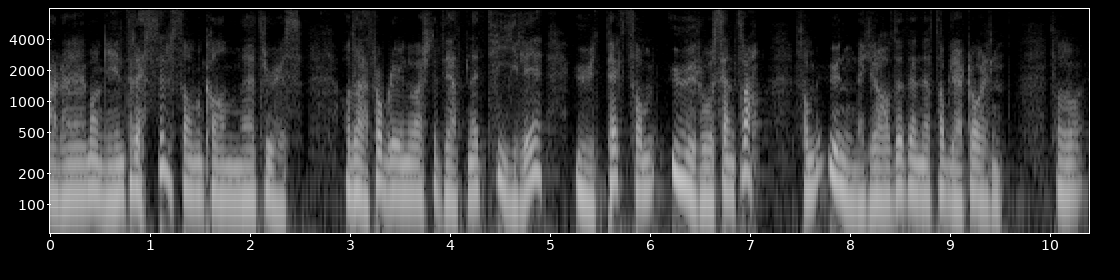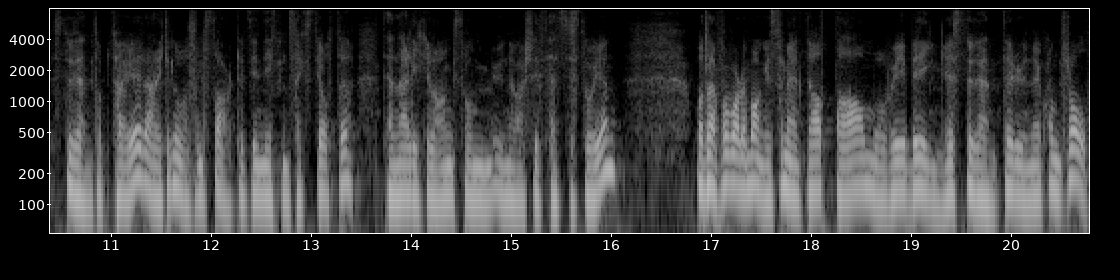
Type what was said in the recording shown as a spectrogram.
er det mange interesser som kan eh, trues. Og Derfor ble universitetene tidlig utpekt som urosentra, som undergravde den etablerte orden. Så studentopptøyer er ikke noe som startet i 1968. Den er like lang som universitetshistorien. Og Derfor var det mange som mente at da må vi bringe studenter under kontroll.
